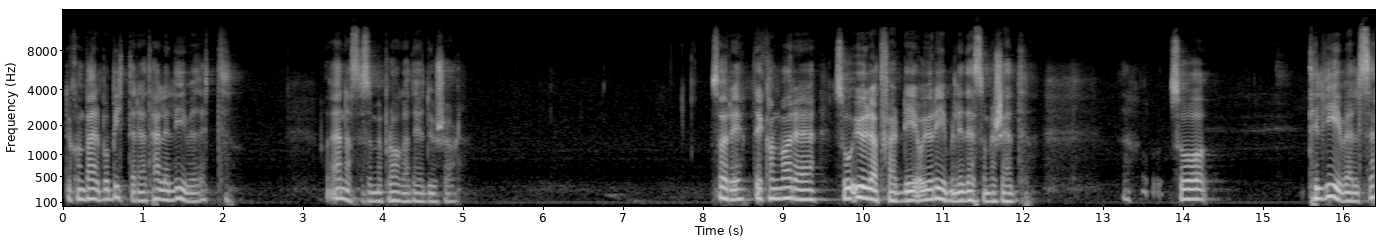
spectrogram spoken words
Du kan bære på bitterhet hele livet ditt. Det eneste som er plaga, det er du sjøl. Sorry, det kan være så urettferdig og urimelig, det som er skjedd. Så tilgivelse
